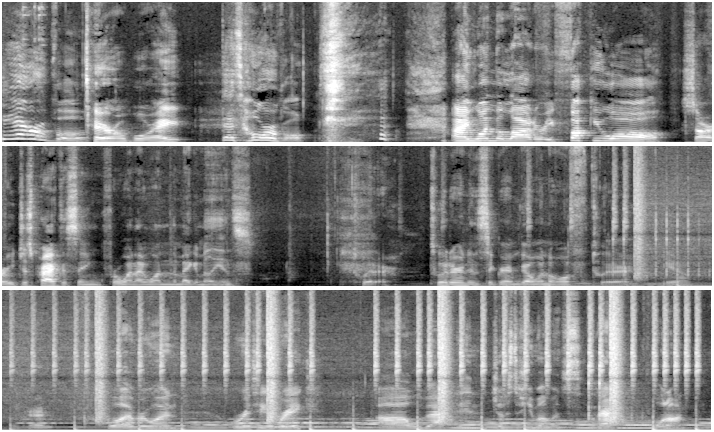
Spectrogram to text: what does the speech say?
Terrible. Terrible, right? That's horrible. I won the lottery. Fuck you all. Sorry, just practicing for when I won the Mega Millions. Twitter. Twitter and Instagram going off. Twitter. Yeah. Okay. Well, everyone, we're gonna take a break. Uh, we'll be back in just a few moments. Okay. Hold on.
